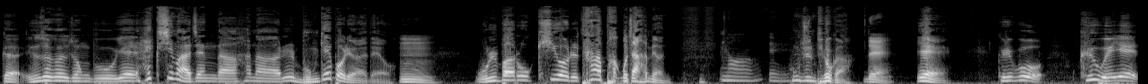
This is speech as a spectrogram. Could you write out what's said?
그러니까 윤석열 정부의 핵심 아젠다 하나를 뭉개버려야 돼요. 음. 올바로 퀴어를 탄압하고자 하면 아, 네. 홍준표가 네. 예 그리고 그 외에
